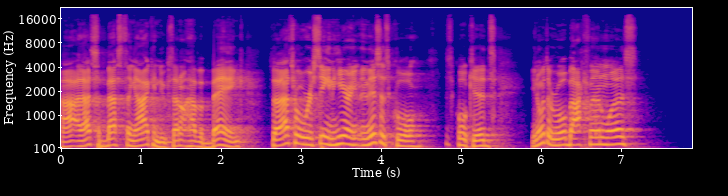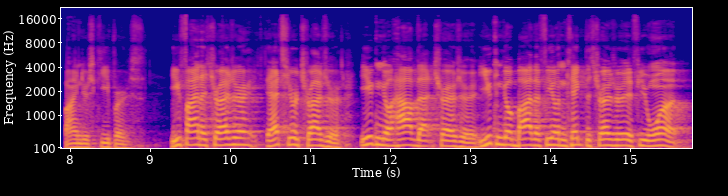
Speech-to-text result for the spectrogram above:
Uh, that's the best thing I can do because I don't have a bank. So that's what we're seeing here. And this is cool. This is cool, kids. You know what the rule back then was? Finders keepers. You find a treasure, that's your treasure. You can go have that treasure. You can go buy the field and take the treasure if you want.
